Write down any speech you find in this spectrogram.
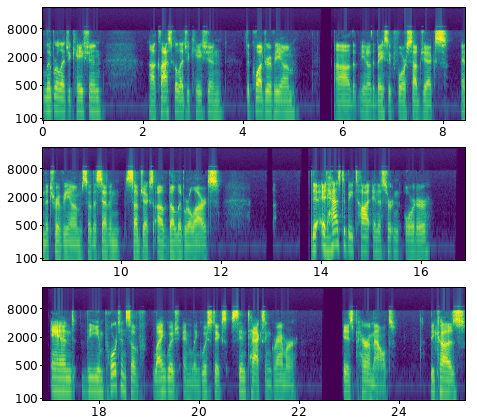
liberal education, uh, classical education, the quadrivium, uh, the, you know the basic four subjects, and the trivium, so the seven subjects of the liberal arts. It has to be taught in a certain order and the importance of language and linguistics syntax and grammar is paramount because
